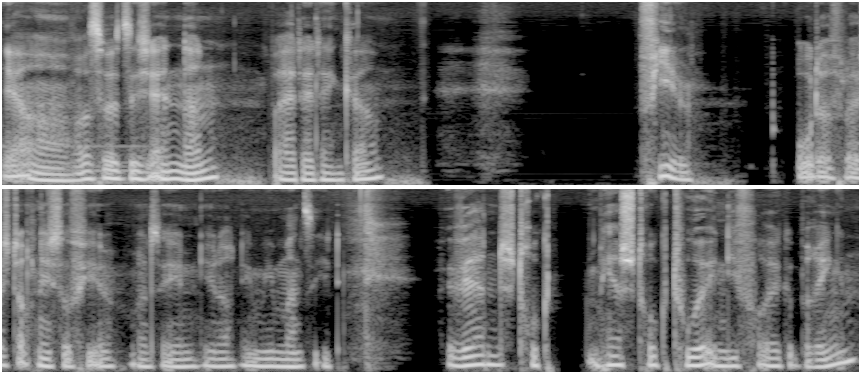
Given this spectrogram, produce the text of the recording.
Ja, was wird sich ändern bei der Denker? Viel. Oder vielleicht auch nicht so viel. Mal sehen, je nachdem, wie man sieht. Wir werden Strukt mehr Struktur in die Folge bringen.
